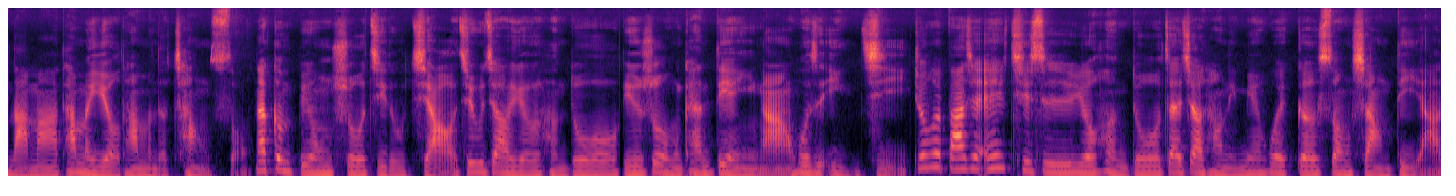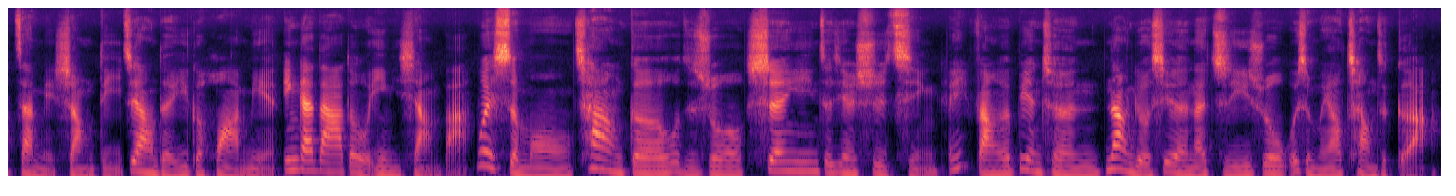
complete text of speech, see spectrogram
喇嘛他们也有他们的唱诵，那更不用说基督教，基督教有很多，比如说我们看电影啊，或是影集，就会发现，哎，其实有很多在教堂里面会歌颂上帝啊，赞美上帝这样的一个画面，应该大家都有印象吧？为什么唱歌或者说声音这件事情，哎，反而变成让有些人来质疑说，为什么要唱这个啊？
